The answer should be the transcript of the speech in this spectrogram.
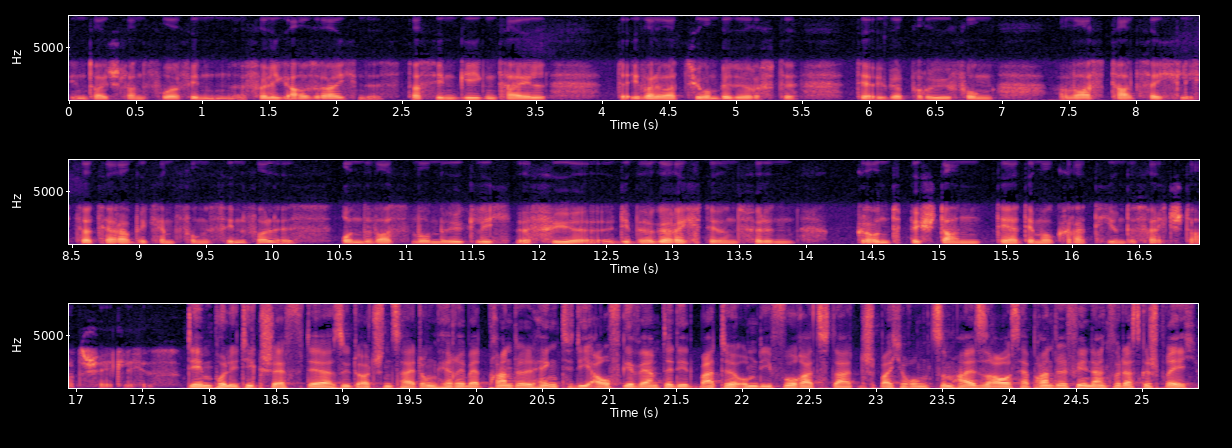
in Deutschland vorfinden, völlig ausreichend ist, dass sie im Gegenteil der Evaluation bedürfte, der Überprüfung, was tatsächlich zur Terrorbekämpfung sinnvoll ist und was womöglich für die Bürgerrechte und für den Grundbestand der Demokratie und des Rechtsstaats schädlich ist. Dem Politikchef der Süddeutschen Zeitung, Heribert Prantl, hängt die aufgewärmte Debatte um die Vorratsdatenspeicherung zum Hals raus. Herr Prantl, vielen Dank für das Gespräch.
